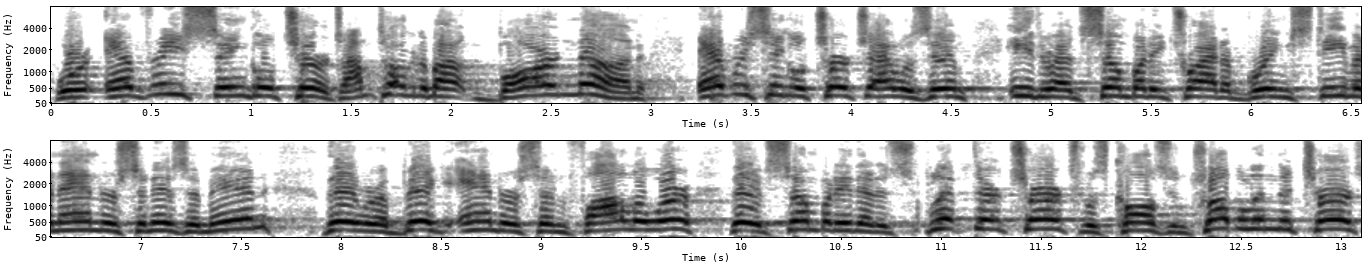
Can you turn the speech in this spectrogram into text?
where every single church, I'm talking about bar none, every single church I was in either had somebody try to bring Steven Andersonism in, they were a big Anderson follower, they had somebody that had split their church, was causing trouble in the church,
